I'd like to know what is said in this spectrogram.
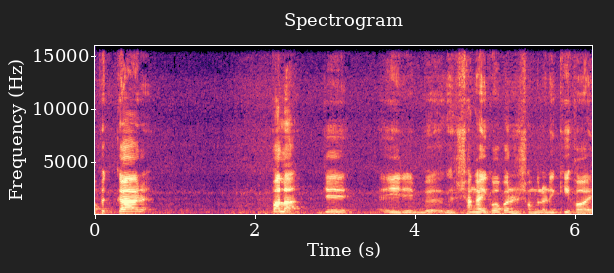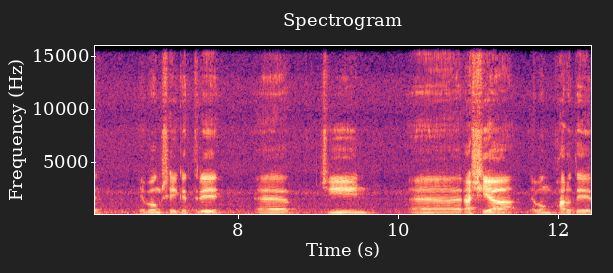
অপেক্ষার পালা যে এই সাংহাই কোঅপারেশন সম্মেলনে কি হয় এবং সেই ক্ষেত্রে চীন রাশিয়া এবং ভারতের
